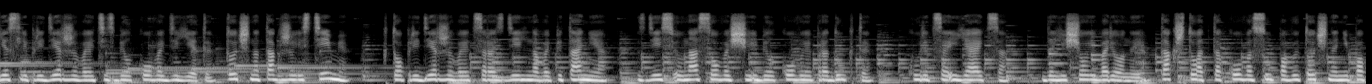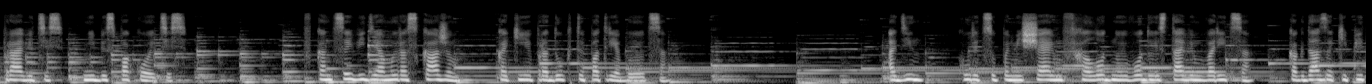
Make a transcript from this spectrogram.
если придерживаетесь белковой диеты. Точно так же и с теми, кто придерживается раздельного питания, здесь у нас овощи и белковые продукты, курица и яйца, да еще и вареные. Так что от такого супа вы точно не поправитесь, не беспокойтесь. В конце видео мы расскажем, какие продукты потребуются. 1. Курицу помещаем в холодную воду и ставим вариться. Когда закипит,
